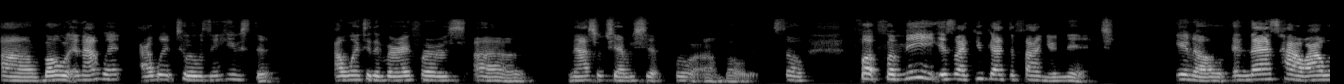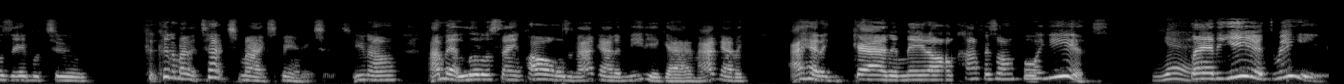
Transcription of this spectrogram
uh, bowl, and I went. I went to it was in Houston. I went to the very first uh, national championship for um, bowling. So, for for me, it's like you got to find your niche, you know, and that's how I was able to. Couldn't nobody touch my experiences, you know. I'm at Little St. Paul's, and I got a media guy, and I got a I had a guy that made all conference on four years. Yeah. Player of the year, three years,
